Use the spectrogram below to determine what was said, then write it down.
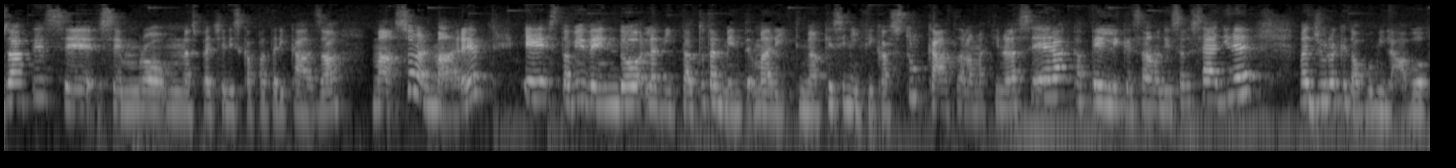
scusate se sembro una specie di scappata di casa ma sono al mare e sto vivendo la vita totalmente marittima che significa struccata dalla mattina alla sera, capelli che sanno di salsedine ma giuro che dopo mi lavo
